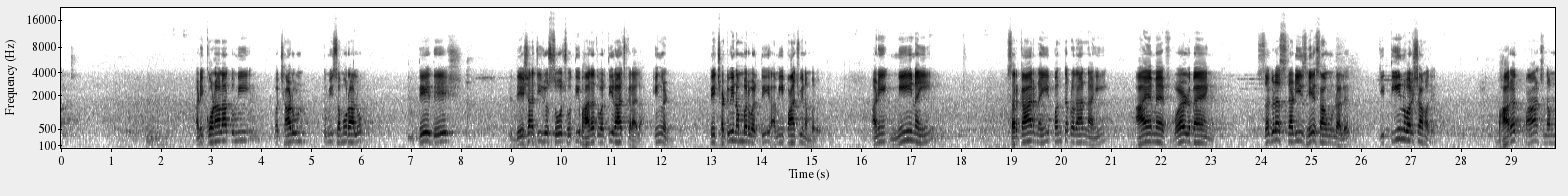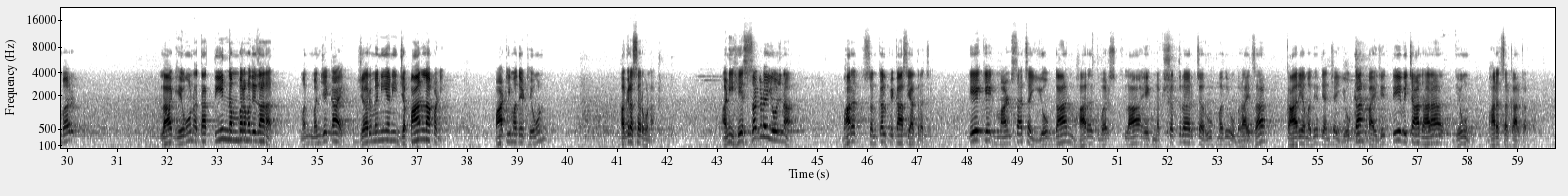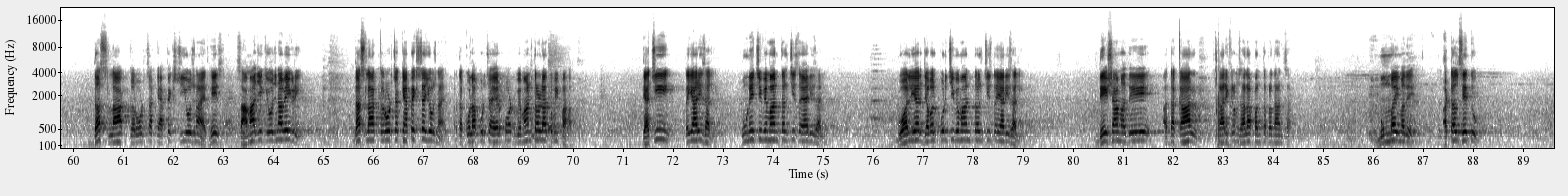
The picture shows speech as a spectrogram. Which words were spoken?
आणि कोणाला तुम्ही पछाडून तुम्ही समोर आलो? ते देश देशाची जो सोच होती भारतवरती राज करायला इंग्लंड ते छठवी नंबरवरती आम्ही पाचवी नंबरवरती. आणि मी नाही सरकार नाही पंतप्रधान नाही I M F world bank सगळं स्टडीज हे सांगून राहिलेत की तीन वर्षामध्ये भारत पाच नंबर ला घेऊन आता तीन नंबरमध्ये जाणार. मन म्हणजे काय? जर्मनी आणि जपानला पण पाठीमध्ये ठेवून अग्रसर होणार. आणि हे सगळं योजना भारत संकल्प विकास यात्राची. एक एक माणसाचं योगदान भारतवर्षला एक नक्षत्राच्या रूपमध्ये उभरायचा कार्यामध्ये त्यांचे योगदान पाहिजे ते विचारधारा घेऊन भारत सरकार करतात. दस लाख करोडचा कॅपेक्सची योजना आहेत. हे सामाजिक योजना वेगळी. दस लाख करोडच्या कॅपेक्सच्या योजना आहेत. आता कोल्हापूरच्या एअरपोर्ट विमानतळला तुम्ही पहा. त्याची तयारी झाली. पुणेची विमानतळची तयारी झाली. ग्वालियर जबलपूरची विमानतळची तयारी झाली. देशामध्ये आता काल कार्यक्रम झाला पंतप्रधानचा. मुंबईमध्ये अटल सेतू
